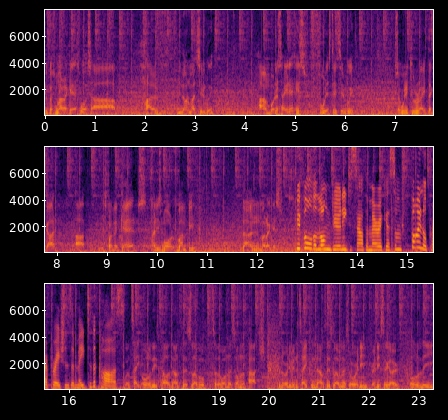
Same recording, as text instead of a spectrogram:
because Marrakesh was a half normal circuit, and Buenos Aires is full street circuit. So we need to raise the car up just for the curbs, and it's more bumpy than Marrakesh. Before the long journey to South America, some final preparations are made to the cars. We'll take all of these cars down to this level. So the one that's on the patch has already been taken down to this level and it's already ready to go. All of the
